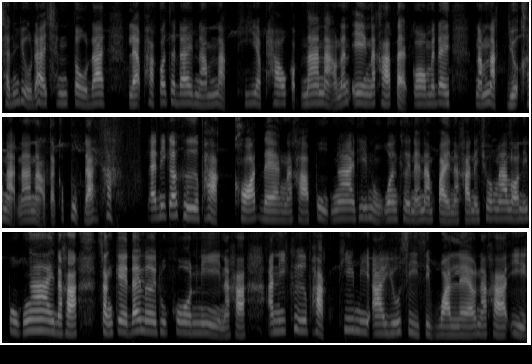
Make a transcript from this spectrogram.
ฉันอยู่ได้ฉันโตได้ และผักก็จะได้น้ำหนักเทียบเท่ากับหน้าหนาวนั่นเองนะคะ แต่ก็ไม่ได้น้ำหนักเยอะขนาดหน้าหนาว แต่ก็ปลูกได้ค่ะ และนี่ก็คือผัก คอสแดงนะคะ ปลูกง่ายที่หนูอ้วนเคยแนะนำไปนะคะ ในช่วงหน้าร้อนนี้ปลูกง่ายนะคะ สังเกตได้เลยทุกคนนี่นะคะ อันนี้คือผักที่มีอายุ 40 วันแล้วนะคะ อีก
